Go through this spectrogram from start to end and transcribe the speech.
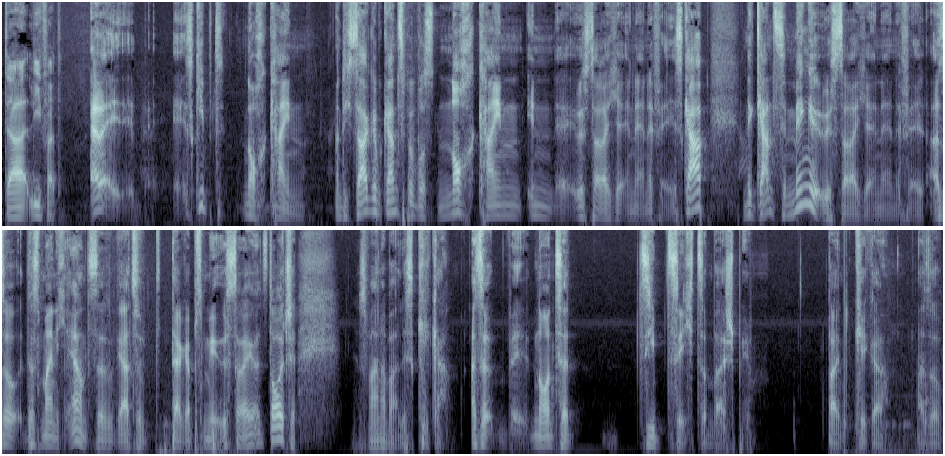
da liefert. Aber äh, es gibt noch keinen. Und ich sage ganz bewusst, noch keinen in äh, Österreicher in der NFL. Es gab eine ganze Menge Österreicher in der NFL. Also, das meine ich ernst. Also, da gab es mehr Österreicher als Deutsche. Das waren aber alles Kicker. Also äh, 1970 zum Beispiel. Bei Kicker. Also,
